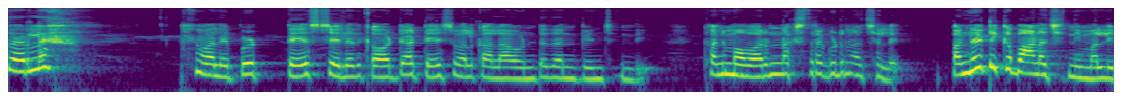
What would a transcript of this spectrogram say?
సర్లే వాళ్ళు ఎప్పుడు టేస్ట్ చేయలేదు కాబట్టి ఆ టేస్ట్ వాళ్ళకి అలా ఉంటుంది అనిపించింది. కానీ మా వరుణ్ నక్షత్రం కూడా నచ్చలే. పన్నీర్ టిక్కా బాగా నచ్చింది మళ్ళీ.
